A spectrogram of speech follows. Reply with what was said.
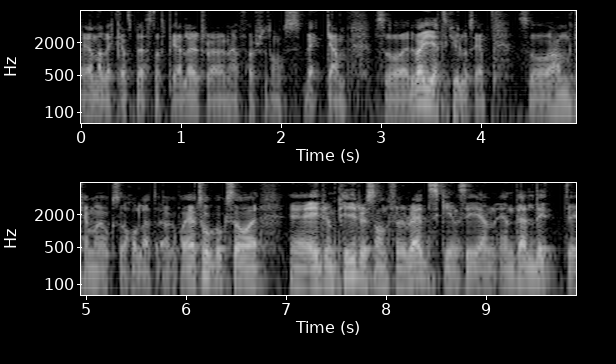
en av veckans bästa spelare tror jag den här försäsongsveckan. Så det var jättekul att se. Så han kan man ju också hålla ett öga på. Jag tog också eh, Adrian Peterson för Redskins i en, en väldigt eh,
